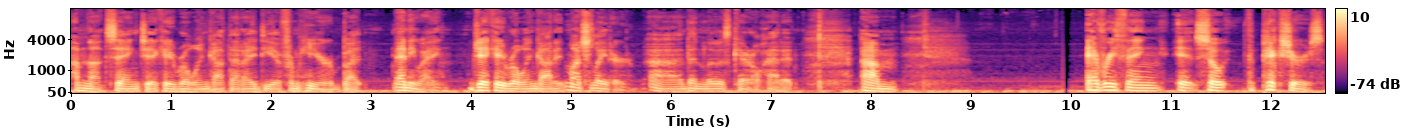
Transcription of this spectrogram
I'm not saying J.K. Rowling got that idea from here, but anyway, J.K. Rowling got it much later uh, than Lewis Carroll had it. Um, everything is so the pictures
